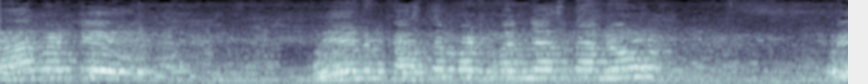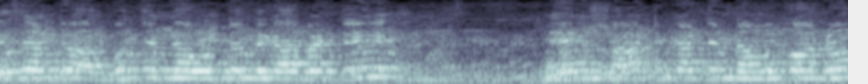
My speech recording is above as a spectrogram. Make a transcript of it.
కాబట్టి నేను కష్టపడి పనిచేస్తాను. రిజల్ట్ అద్భుతంగా ఉంటుంది కాబట్టి నేను షార్ట్ కట్ నమ్ముకోను.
